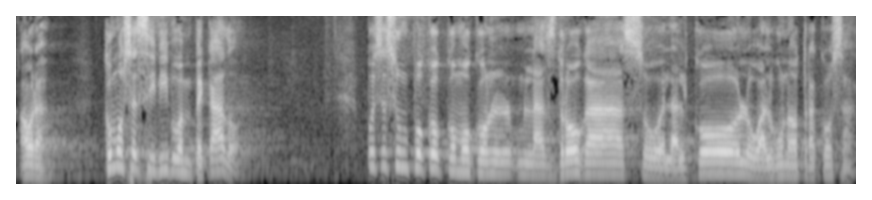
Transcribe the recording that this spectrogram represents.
Ahora, ¿cómo sé si vivo en pecado? Pues es un poco como con las drogas o el alcohol o alguna otra cosa.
